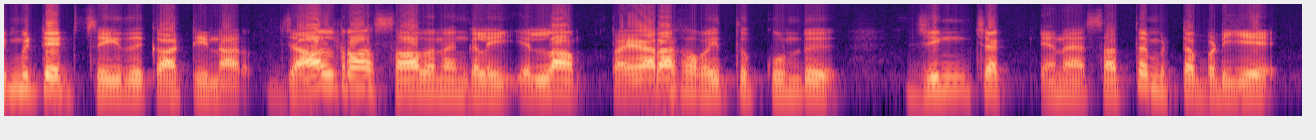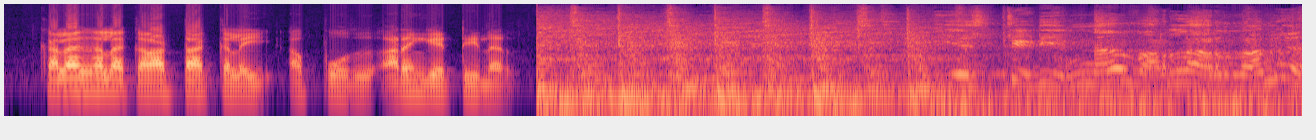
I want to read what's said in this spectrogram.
இமிட்டேட் செய்து காட்டினார். ஜால்ரா சாதனங்களை எல்லாம் தயாராக வைத்துக்கொண்டு ஜிங் சக் என சத்தமிட்டபடியே கலகல கலாட்டாக்களை அப்போது அரங்கேற்றினர். எஸ்டிடின்னா வரலாறு தானே?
